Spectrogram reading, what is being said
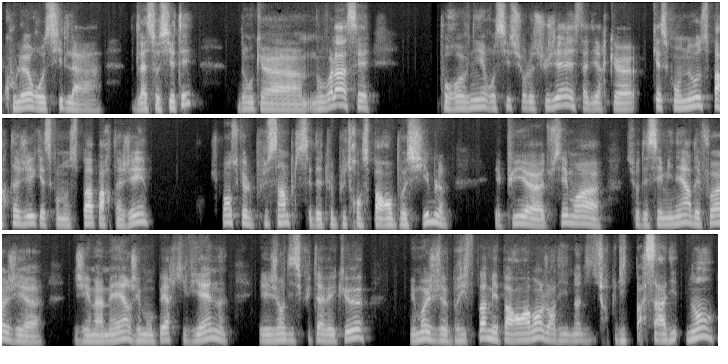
couleur aussi de la, société. Donc, euh, donc voilà, c'est pour revenir aussi sur le sujet, c'est-à-dire que qu'est-ce qu'on ose partager, qu'est-ce qu'on n'ose pas partager. Je pense que le plus simple, c'est d'être le plus transparent possible. Et puis, euh, tu sais, moi, sur des séminaires, des fois, j'ai j'ai ma mère, j'ai mon père qui viennent et les gens discutent avec eux. Mais moi, je ne briefe pas mes parents avant. Je leur dis, non, surtout, dites pas ça. Dites, non,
